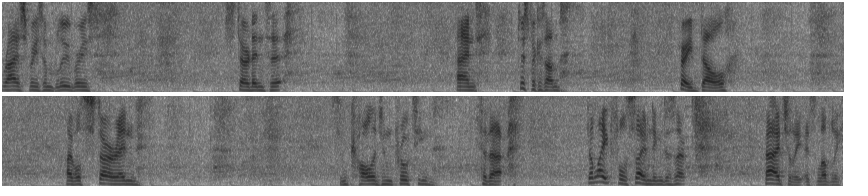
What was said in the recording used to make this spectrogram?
raspberries and blueberries stirred into it. And just because I'm very dull, I will stir in some collagen protein to that delightful sounding dessert. Actually, it's lovely.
